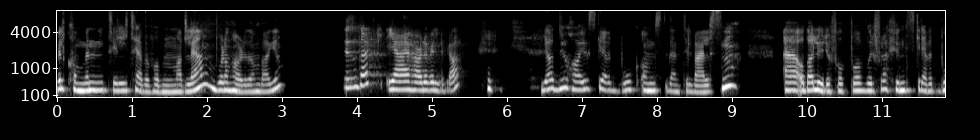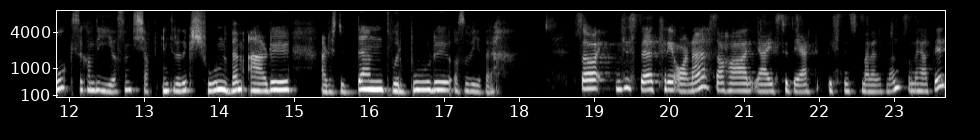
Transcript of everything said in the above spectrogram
Velkommen til TV-podden, Madeleine. Hvordan har du det om dagen? Tusen takk. Jeg har det veldig bra. Ja, du har jo skrevet bok om studenttilværelsen. eh, Og da lurer folk på hvorfor har hun skrevet bok, så kan du gi oss en kjapp introduksjon. Hvem er du? Er du student? Hvor bor du? Og så videre. Så De siste tre årene så har jeg studert business management, som det heter.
